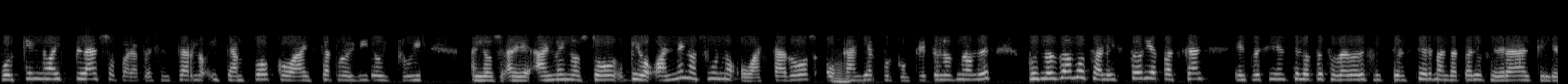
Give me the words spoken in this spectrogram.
por qué no hay plazo para presentarlo y tampoco está prohibido incluir los, eh, al menos todo, digo, al menos uno o hasta dos, o cambiar por completo los nombres, pues nos vamos a la historia, Pascal. El presidente López Obrador es el tercer mandatario federal que le,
